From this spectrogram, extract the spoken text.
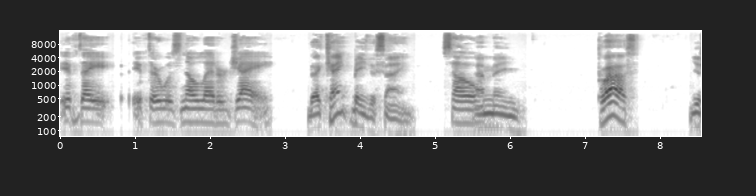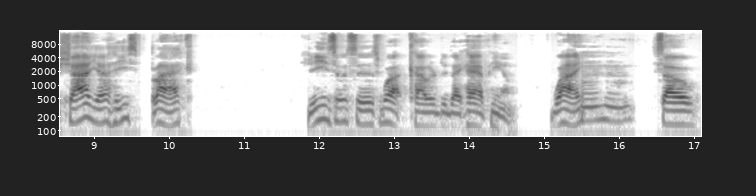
if they if there was no letter J? They can't be the same. So I mean, plus Yeshaya, he's black. Jesus is what color do they have him? White. Mm-hmm. So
